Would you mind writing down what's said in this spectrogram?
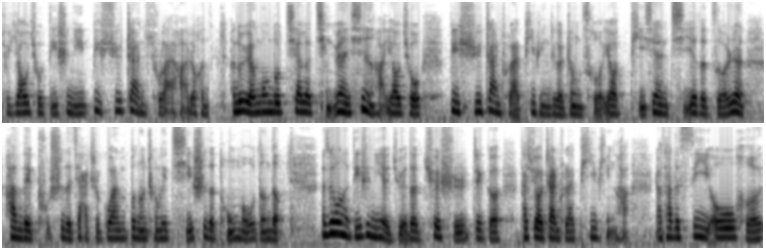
就要求迪士尼必须站出来哈，就很很多员工都签了请愿信哈，要求必须站出来批评这个政策，要体现企业的责任，捍卫普世的价值观，不能成为歧视的同谋等等。那最后呢，迪士尼也觉得确实这个他需要站出来批评哈，然后他的 CEO 和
